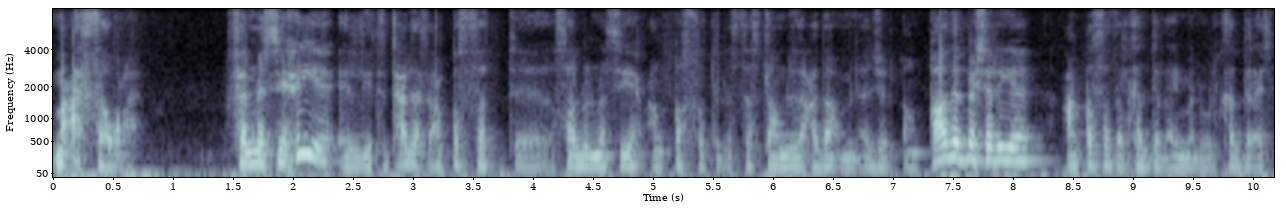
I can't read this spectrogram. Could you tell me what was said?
مع الثورة. فالمسيحية اللي تتحدث عن قصة آه، صلب المسيح عن قصة الاستسلام للأعداء من أجل أنقاذ البشرية عن قصة الخد الأيمن والخد الأيسر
